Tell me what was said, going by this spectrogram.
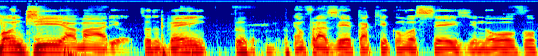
Bom dia, Mário. Tudo bem? É um prazer estar aqui com vocês de novo.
